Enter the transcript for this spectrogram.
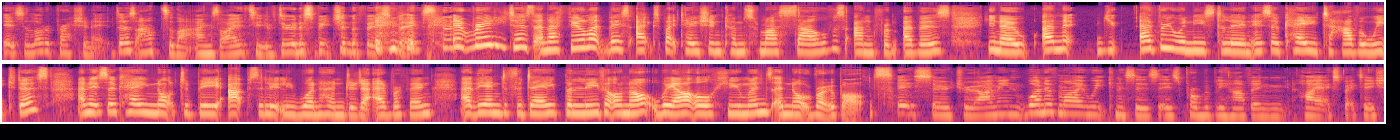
it's a lot of pressure and it does add to that anxiety of doing a speech in the first place. It really does, and I feel like this expectation comes from ourselves and from others, you know, and you everyone needs to learn it's okay to have a weakness and it's okay not to be absolutely 100 at everything. At the end of the day, believe it or not, we are all humans and not robots. it's so true i mean one of my weaknesses is probably having high expectations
